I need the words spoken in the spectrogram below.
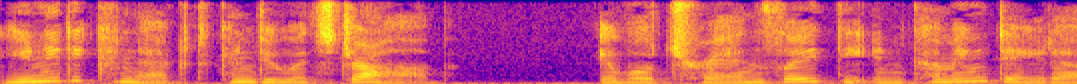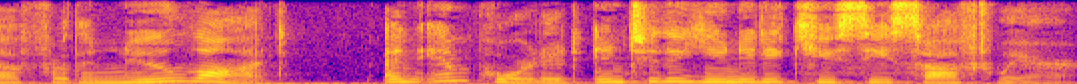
Unity Connect can do its job. It will translate the incoming data for the new lot and import it into the Unity QC software.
